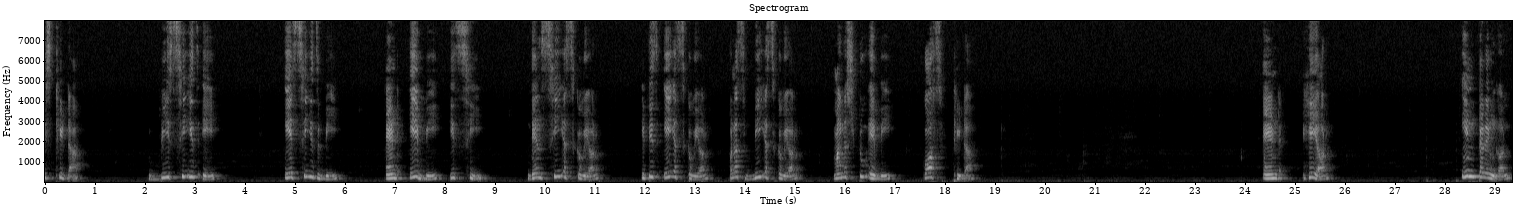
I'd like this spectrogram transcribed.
is theta, BC is A, AC is B, and AB is C, then C square, it is A square plus B square minus 2AB cos theta. And here in triangle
